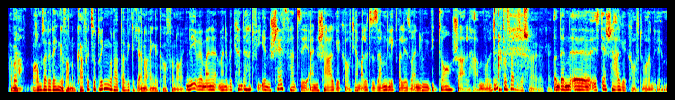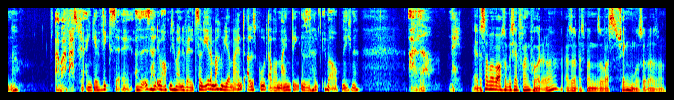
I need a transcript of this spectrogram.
Aber warum seid ihr da hingefahren? Um Kaffee zu trinken oder hat da wirklich einer eingekauft von euch? Nee, meine, meine Bekannte hat für ihren Chef hat sie einen Schal gekauft. Die haben alle zusammengelegt, weil er so einen Louis Vuitton Schal haben wollte. Ach, das war dieser Schal, okay. Und dann äh, ist der Schal gekauft worden eben, ne? Aber was für ein Gewichse, ey. Also ist halt überhaupt nicht meine Welt. Soll jeder machen, wie er meint, alles gut, aber mein Ding ist es halt überhaupt nicht, ne? Also, nee. Ja, das ist aber auch so ein bisschen Frankfurt, oder? Also, dass man sowas schenken muss oder so.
